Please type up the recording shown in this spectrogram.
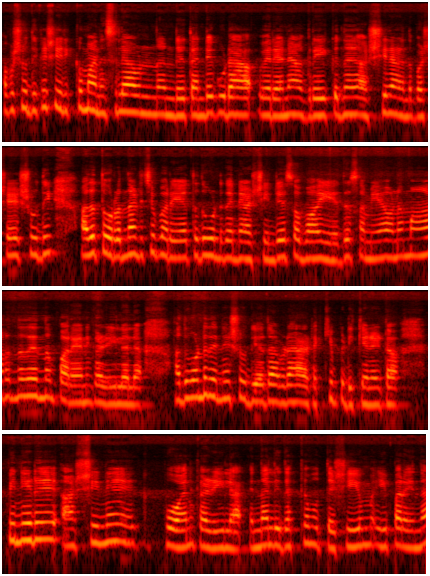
അപ്പോൾ ശ്രുതിക്ക് ശരിക്കും മനസ്സിലാവുന്നുണ്ട്. തന്റെ കൂടെ വരാൻ ആഗ്രഹിക്കുന്ന അശ്വിനാണെന്ന്. പക്ഷേ ശ്രുതി അത് തുറന്നടിച്ച് പറയാത്തത് കൊണ്ട് തന്നെ അശ്വിന്റെ സ്വഭാവം ഏത് സമയമാണ് മാറുന്നത് എന്ന് പറയാൻ കഴിയില്ലല്ലോ. അതുകൊണ്ട് തന്നെ ശ്രുതി അത് അവിടെ അടക്കി പിടിക്കണം കേട്ടോ. പിന്നീട് അശ്വിന് പോകാൻ കഴിയില്ല. എന്നാൽ ഇതൊക്കെ മുത്തശ്ശിയും ഈ പറയുന്ന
